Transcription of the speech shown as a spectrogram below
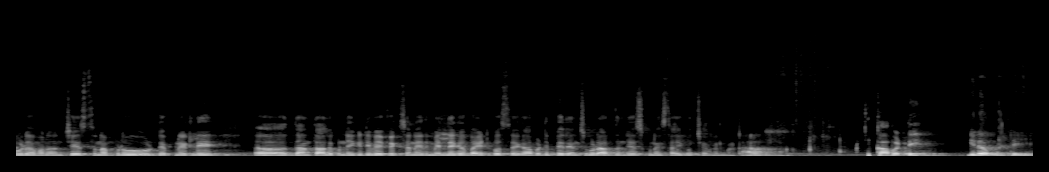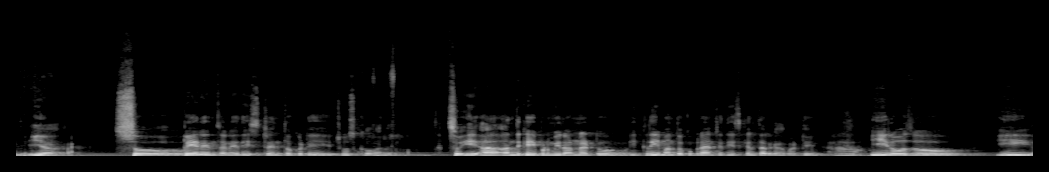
కూడా మనం చేస్తున్నప్పుడు డెఫినెట్లీ దాని తాలూకు నెగిటివ్ ఎఫెక్ట్స్ అనేది మెల్లగా బయటకు వస్తాయి కాబట్టి పేరెంట్స్ కూడా అర్థం చేసుకునే స్థాయికి వచ్చారనమాట. కాబట్టి ఇది ఒకటి యా సో పేరెంట్స్ అనేది స్ట్రెంగ్త్ ఒకటి చూసుకోవాలి. సో అందుకే ఇప్పుడు మీరు అన్నట్టు ఈ క్రీమ్ అంత ఒక బ్రాంచ్ తీసుకెళ్తారు కాబట్టి ఆ, ఈ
